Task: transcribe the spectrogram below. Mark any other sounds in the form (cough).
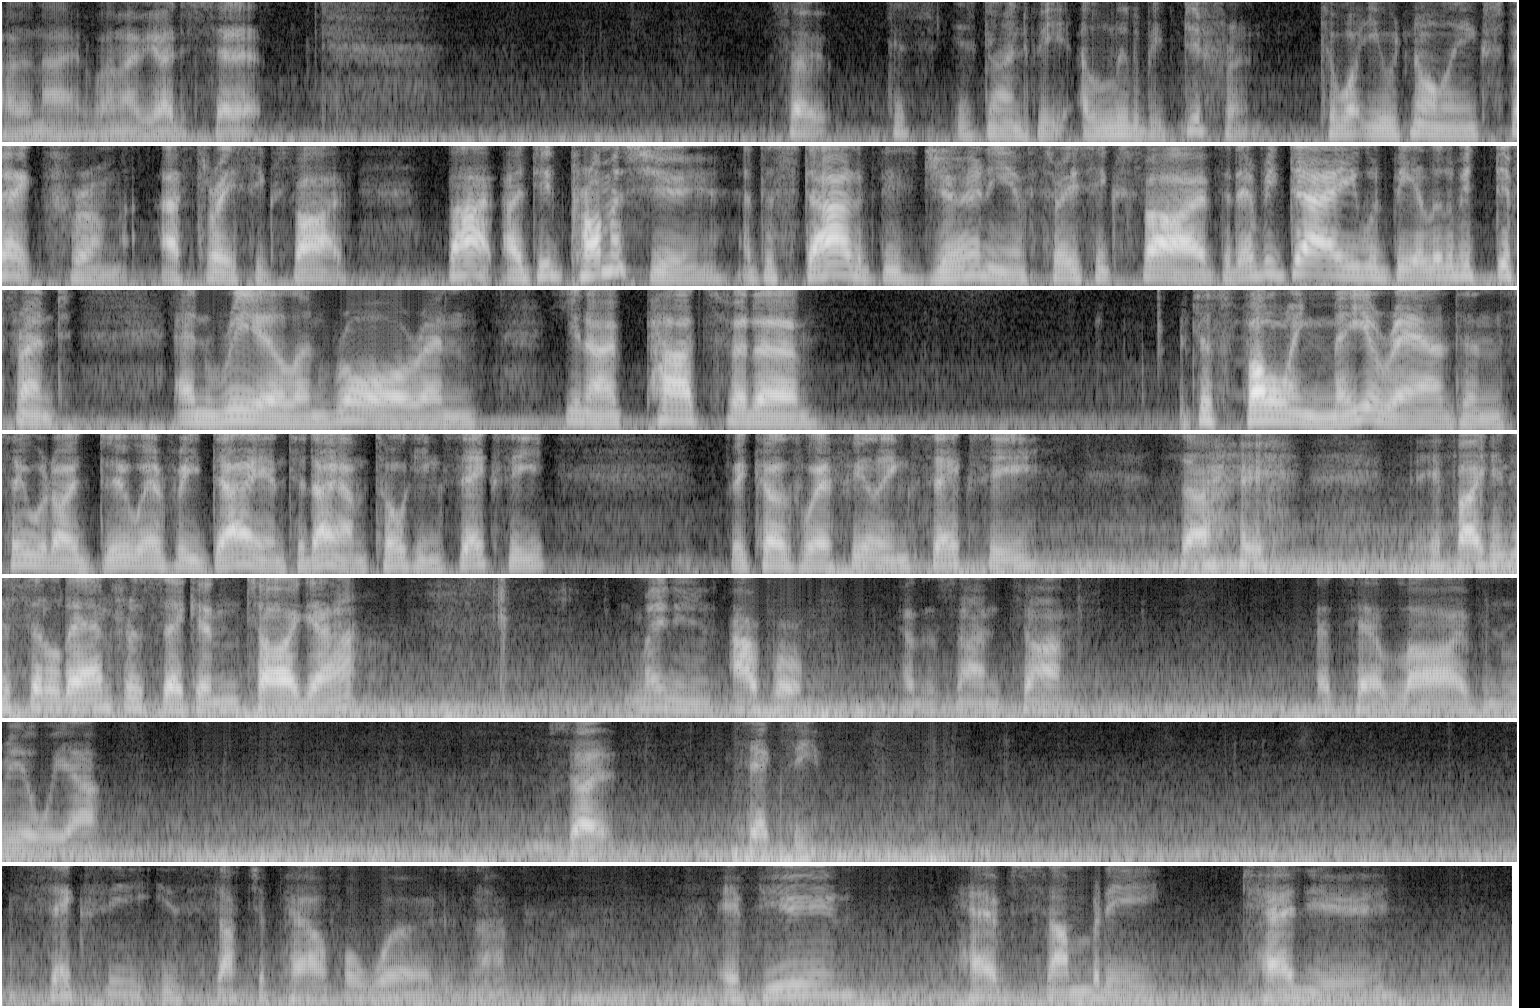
I don't know. Well, maybe I just said it. So, this is going to be a little bit different to what you would normally expect from a 365. But I did promise you at the start of this journey of 365 that every day would be a little bit different and real and raw and you know parts of it are just following me around and see what I do every day. And today I'm talking sexy because we're feeling sexy. (laughs) So if I can just settle down for a second, Tiger, meeting an apple at the same time. That's how live and real we are. So, sexy. Sexy is such a powerful word, isn't it? If you have somebody tell you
